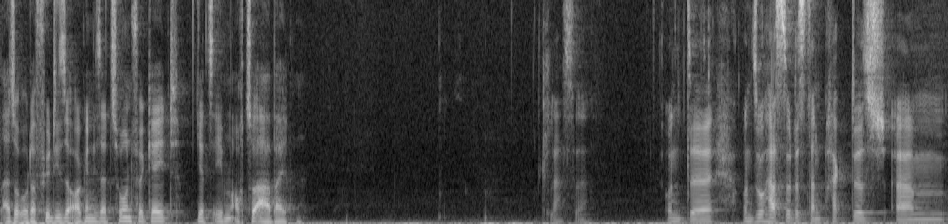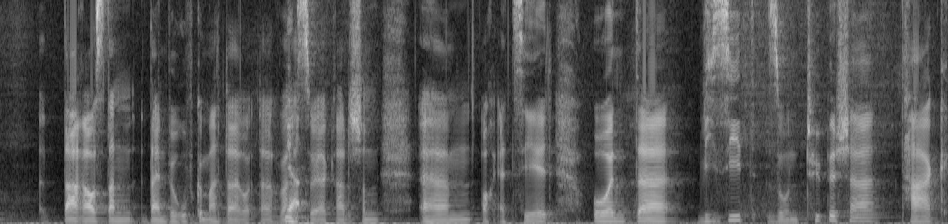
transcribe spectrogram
also oder für diese Organisation, für Gate jetzt eben auch zu arbeiten. Klasse. Und, äh, und so hast du das dann praktisch ähm, daraus dann deinen Beruf gemacht, Dar darüber ja. hast du ja gerade schon ähm, auch erzählt. Und äh, wie sieht so ein typischer Tag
